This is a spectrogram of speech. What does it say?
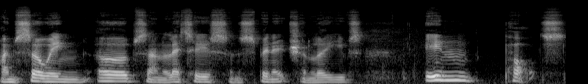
I'm sowing herbs and lettuce and spinach and leaves in pots.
